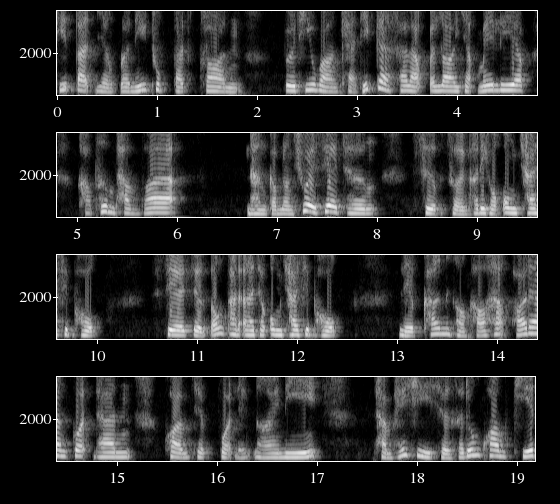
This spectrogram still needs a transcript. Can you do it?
ที่ตัดอย่างประณีตถูกตัดกร่อน โดยที่วางแขนที่แกะสลักเป็นรอยอย่างไม่เรียบ เขาพึมพำว่านางกำลังช่วยเสี่ยเชิง สืบสวนคดีขององค์ชายสิบหกเสี่ยเจิงต้องการอะไรจากองค์ชายสิบหกเล็บข้างหนึ่งของเขาหักเพราะแรงกดดัน ความเจ็บปวดเล็กน้อยนี้ทำให้ชีเฉิงสะดุ้งความคิด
